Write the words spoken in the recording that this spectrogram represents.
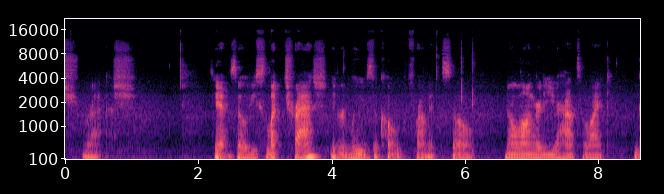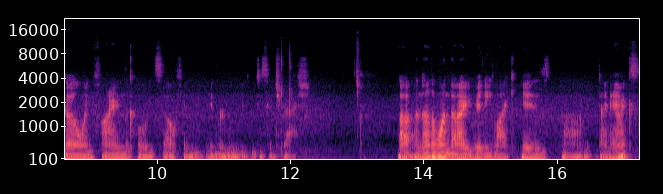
trash. Yeah, so if you select trash, it removes the code from it. So no longer do you have to like go and find the code itself and, and remove it. You just hit trash. Uh, another one that I really like is uh, dynamics.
